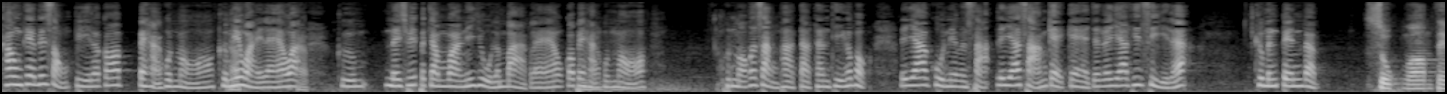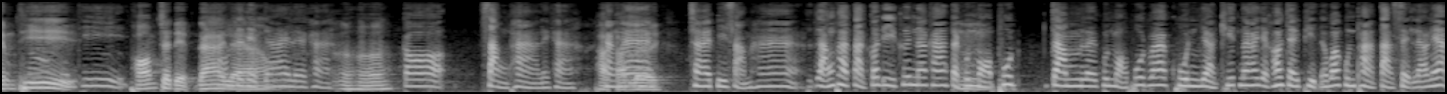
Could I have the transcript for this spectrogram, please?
เข้ากรุงเทพได้สองปี แล้วก็ไปหาคุณหมอคือครับไม่ไหวแล้วอะ ครับคือในชีวิตประจำวันนี่อยู่ลำบากแล้วก็ไปหาอืมคุณหมอ คุณหมอก็สั่งผ่าตัดทันทีเขาบอกระยะคุณเนี่ยมันสะระยะสามแก่ๆจะระยะที่สี่แล้ว คือมันเป็นแบบสุกงอมเต็มที่เต็มที่พร้อมจะเด็ดได้พร้อมแล้จะวเด็ดได้เลยค่ะอือฮะ ก็สั่งผ่าเลยค่ะผ่าครั้งตัดแรเลกยใช่ปีสามห้าหลังผ่าตัดก็ดีขึ้นนะคะ แต่คุณอืมหมอพูด จำเลยคุณหมอพูดว่าคุณอย่าคิดนะคะอย่าเข้าใจผิดนะว่าคุณผ่าตัดเสร็จแล้วเนี่ย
